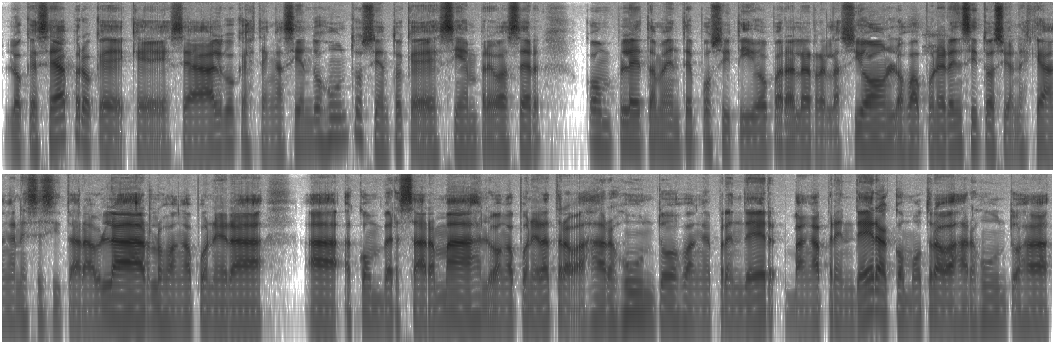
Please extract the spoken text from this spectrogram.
lo que sea, pero que, que sea algo que estén haciendo juntos, siento que siempre va a ser completamente positivo para la relación, los va a poner en situaciones que van a necesitar hablar, los van a poner a, a- conversar más, los van a poner a trabajar juntos, van a aprender, van a aprender a cómo trabajar juntos, a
